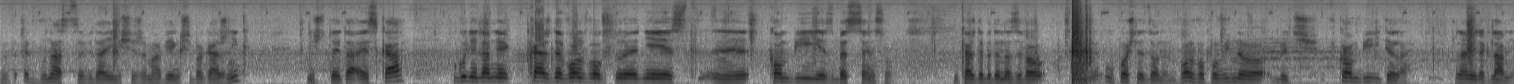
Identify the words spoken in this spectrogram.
w E12 wydaje mi się, że ma większy bagażnik niż tutaj ta SK. Ogólnie dla mnie każde Volvo, które nie jest y, kombi jest bez sensu. I każde będę nazywał y, upośledzonym. Volvo powinno być w kombi i tyle. Przynajmniej tak dla mnie.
